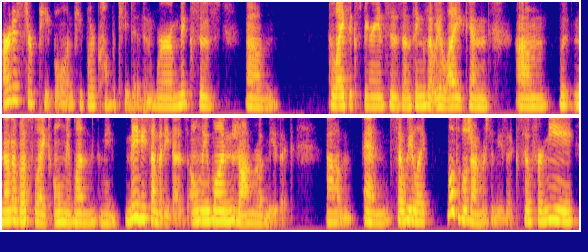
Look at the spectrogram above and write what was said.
artists are people and people are complicated and we're a mix of um life experiences and things that we like and um we, none of us like only one i mean maybe somebody does only one genre of music. Um and so we like multiple genres of music. So for me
